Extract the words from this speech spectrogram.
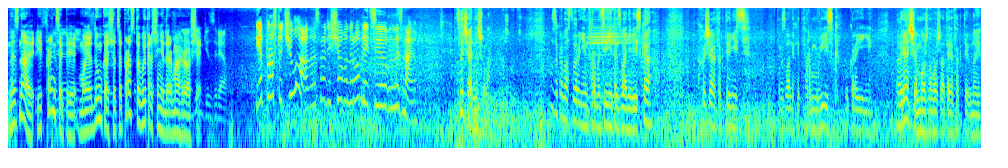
Не знаю, і в принципі, моя думка, що це просто витрачені дарма гроші. Я просто чула, але насправді що вони роблять, е, не знаю. Звичайно, чула. Ну, Зокрема, створені інформаційні так звані війська, хоча ефективність так званих інформвійськ в Україні навряд чи можна вважати ефективною.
